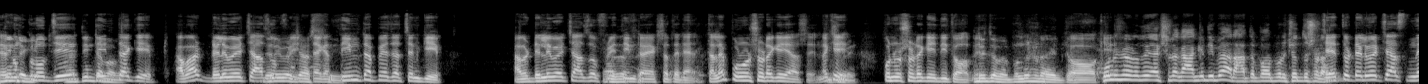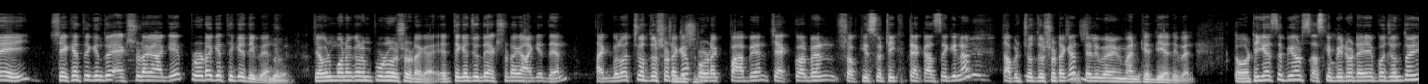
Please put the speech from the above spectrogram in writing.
এরকম gift, ক্লোবজি হ্যাঁ, তিনটা তিনটা গিফট আবার ডেলিভারি চার্জও ফ্রি দেখেন তিনটা পেয়ে যাচ্ছেন গিফট আবার ডেলিভারি চার্জও ফ্রি তিনটা একসাথে নেয়। তাহলে পনেরোশো টাকাই আসে নাকি? পনেরোশো টাকাই দিতে হবে। দিতে হবে পনেরোশো টাকা দিতে হবে। পনেরোশো টাকা একশো টাকা আগে দিবে আর হাতে পাওয়ার পরে চোদ্দশো টাকা। যেহেতু ডেলিভারি চার্জ নেই সেক্ষেত্রে কিন্তু একশো টাকা আগে প্রোডাক্টের থেকে দিবেন। দিবেন। যেমন মনে করেন পনেরোশো টাকা এর থেকে যদি একশো টাকা আগে দেন থাকবে হলো চোদ্দশো টাকা প্রোডাক্ট পাবেন চেক করবেন সবকিছু ঠিকঠাক আছে কিনা তারপর চোদ্দশো টাকা ডেলিভারি ম্যানকে দিয়ে দিবেন। তো ঠিক আছে বিয়ার্স আজকে ভিডিওটা এই পর্যন্তই।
